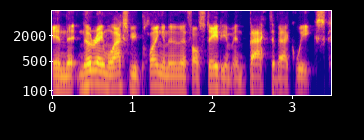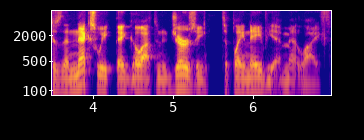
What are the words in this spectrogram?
and that Notre Dame will actually be playing in an NFL stadium in back to back weeks because the next week they go out to New Jersey to play Navy at MetLife.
